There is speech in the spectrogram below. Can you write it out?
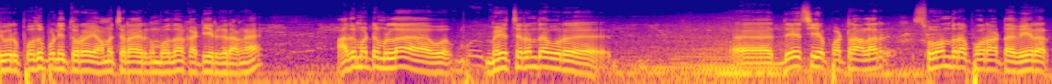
இவர் பொதுப்பணித்துறை அமைச்சராக இருக்கும்போது தான் கட்டியிருக்கிறாங்க. அது மட்டும் இல்லை மிகச்சிறந்த ஒரு தேசிய பற்றாளர் சுதந்திர போராட்ட வீரர்.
